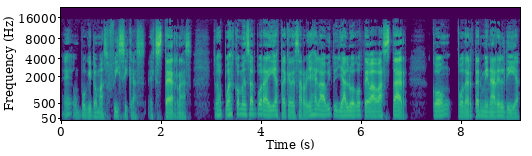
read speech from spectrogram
¿eh? un poquito más físicas, externas. Entonces puedes comenzar por ahí hasta que desarrolles el hábito y ya luego te va a bastar con poder terminar el día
